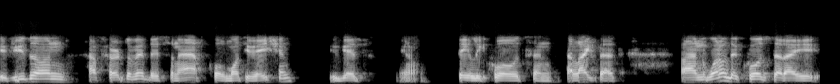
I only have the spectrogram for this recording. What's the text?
if you don't have heard of it, there's an app called Motivation. You get, you know, daily quotes, and I like that. And one of the quotes that I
